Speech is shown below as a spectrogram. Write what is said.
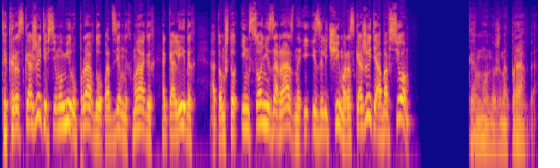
Так расскажите всему миру правду о подземных магах, о калидах, о том, что им сони заразно и излечимо. Расскажите обо всем. Кому нужна правда?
